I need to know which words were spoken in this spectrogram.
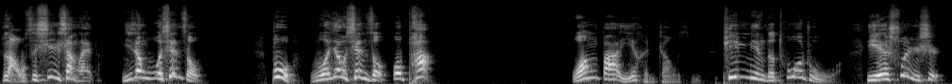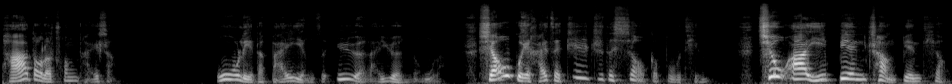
老子先上来的，你让我先走？不，我要先走，我怕。王八也很着急，拼命地拖住我，也顺势爬到了窗台上。屋里的白影子越来越浓了。小鬼还在吱吱的笑个不停，邱阿姨边唱边跳，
